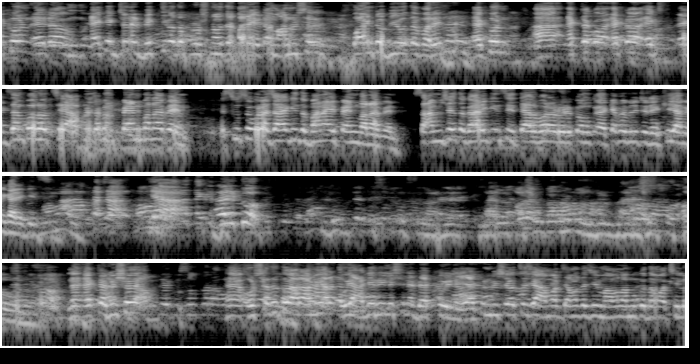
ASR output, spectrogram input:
এখন এটা এক একজনের ব্যক্তিগত প্রশ্ন হতে পারে এটা মানুষের পয়েন্ট অফ ভিউ হতে পারে। এখন আহ, একটা একটা এক্সাম্পল হচ্ছে আপনি যখন প্যান্ট বানাবেন সুসো করা যায় কিন্তু বানাই প্যান্ট বানাবেন। আমি যেহেতু গাড়ি কিনছি তেল ভরার ওইরকম ক্যাপাবিলিটি রেখেই আমি গাড়ি কিনছি। না একটা বিষয় হ্যাঁ ওর সাথে তো আর আমি আর ওই আগের রিলেশনে ব্যাক করি নাই এখন বিষয় হচ্ছে যে আমার যে আমাদের যে মামলা মোকদ্দমা ছিল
